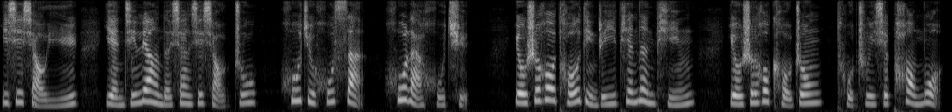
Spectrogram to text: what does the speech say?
一些小鱼，眼睛亮得像些小猪，忽聚忽散，忽来忽去。有时候头顶着一片嫩萍，有时候口中吐出一些泡沫。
